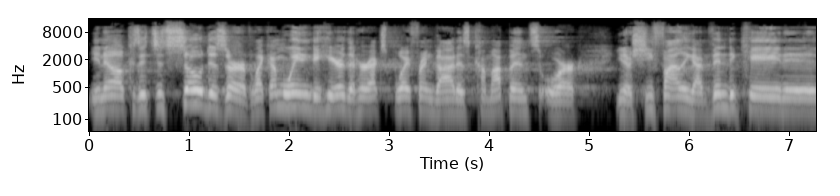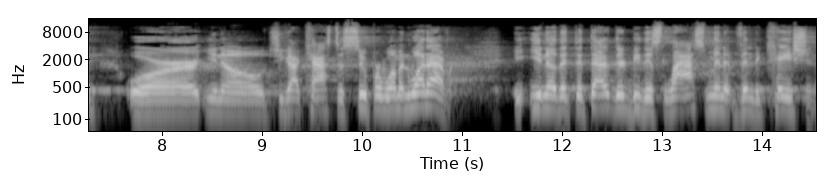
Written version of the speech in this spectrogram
You know, because it's just so deserved. Like I'm waiting to hear that her ex-boyfriend got his comeuppance or, you know, she finally got vindicated or, you know, she got cast as superwoman, whatever. You know, that, that, that there'd be this last minute vindication.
